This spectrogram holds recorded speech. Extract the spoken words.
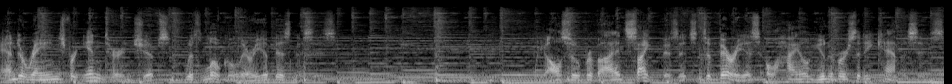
and arrange for internships with local area businesses. We also provide site visits to various Ohio University campuses.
